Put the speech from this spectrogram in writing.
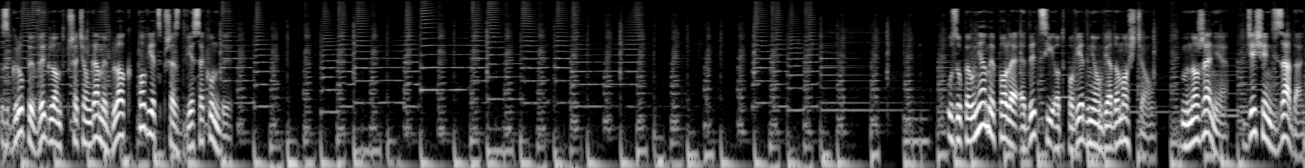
z grupy wygląd przeciągamy blok, powiedz przez 2 sekundy. Uzupełniamy pole edycji odpowiednią wiadomością. Mnożenie. 10 zadań.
